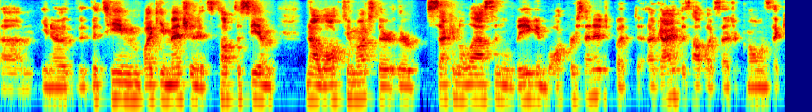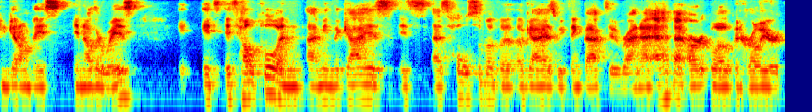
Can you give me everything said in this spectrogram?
um, you know, the, the, team, like you mentioned, it's tough to see them not walk too much. They're they're second to last in the league in walk percentage, but a guy at the top like Cedric Mullins that can get on base in other ways, it's it's helpful. And I mean, the guy is is as wholesome of a, a guy as we think back to. Ryan, I, I, had that article open earlier.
